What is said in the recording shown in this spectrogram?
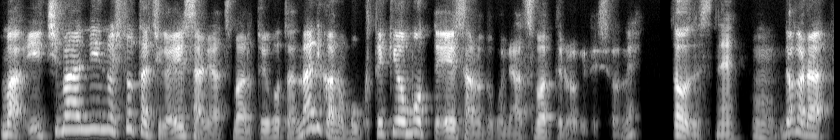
まあ、1万人の人たちが A さんに集まるということは何かの目的を持って A さんのところに集まってるわけですよね。そうですね。うん。だから、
